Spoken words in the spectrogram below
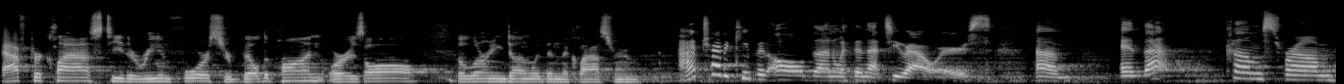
after class to either reinforce or build upon, or is all the learning done within the classroom? I try to keep it all done within that two hours. Um, and that comes from,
